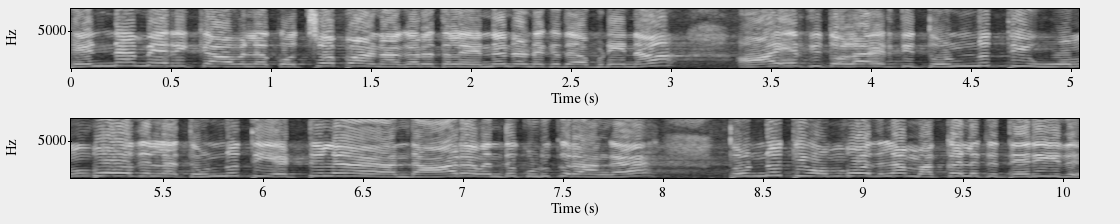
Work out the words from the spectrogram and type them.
தென் அமெரிக்காவில் கொச்சப்பா நகரத்தில் என்ன நடக்குது அப்படின்னா ஆயிரத்தி தொள்ளாயிரத்தி தொண்ணூற்றி ஒம்போதில் தொண்ணூற்றி எட்டில் அந்த ஆறை வந்து கொடுக்குறாங்க. தொண்ணூற்றி ஒம்போதில் மக்களுக்கு தெரியுது.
